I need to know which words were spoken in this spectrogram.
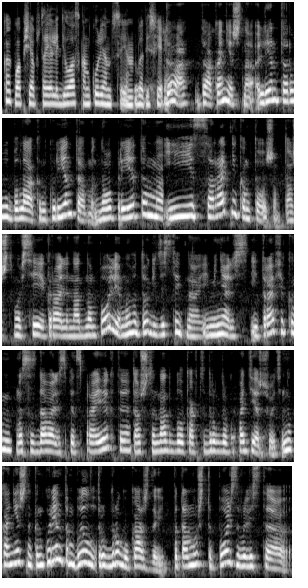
Как вообще обстояли дела с конкуренцией в этой сфере? Да, да, конечно. Лента.ру была конкурентом, но при этом и соратником тоже, потому что мы все играли на одном поле, и мы в итоге действительно и менялись и трафиком, мы создавали спецпроекты, потому что надо было как-то друг друга поддерживать спрашивать. Ну, конечно, конкурентом был друг другу каждый, потому что пользовались-то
